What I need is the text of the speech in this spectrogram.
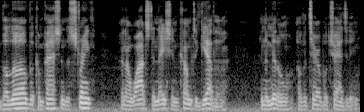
the love, the compassion, the strength, and I watched the nation come together in the middle of a terrible tragedy.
